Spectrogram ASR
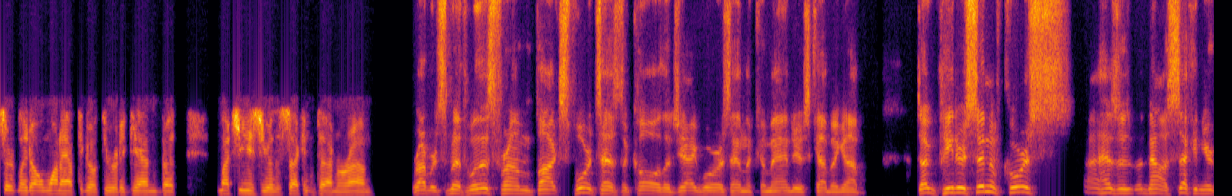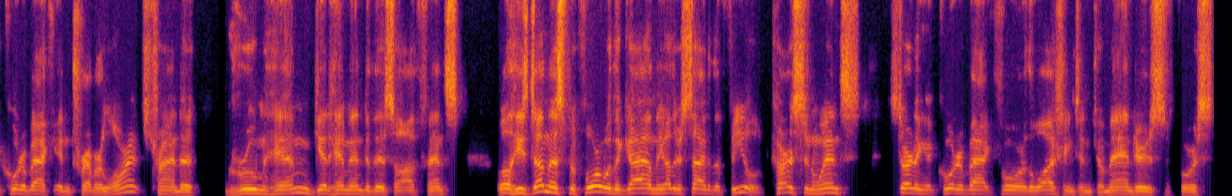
certainly don't want to have to go through it again, but much easier the second time around. Robert Smith with us from Fox Sports has the call of the Jaguars and the Commanders coming up. Doug Pederson of course, uh, has a, now a second year quarterback in Trevor Lawrence, trying to groom him, get him into this offense. Well, he's done this before with a guy on the other side of the field. Carson Wentz starting at quarterback for the Washington Commanders, of course,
